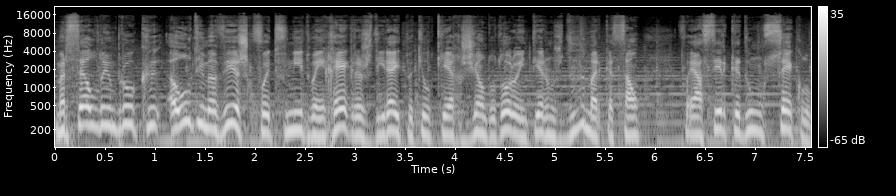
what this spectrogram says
Marcelo lembrou que a última vez que foi definido em regras de direito aquilo que é a região do Douro em termos de demarcação foi há cerca de um século.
